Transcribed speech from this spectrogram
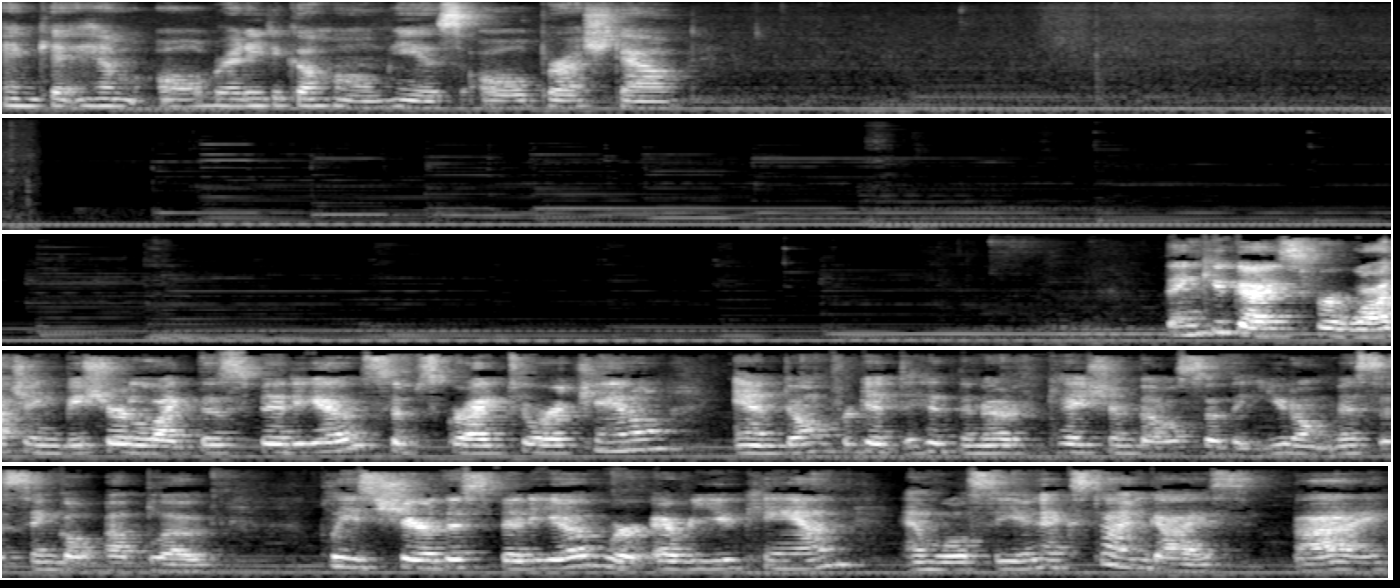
and get him all ready to go home. He is all brushed out. Thank you guys for watching. Be sure to like this video, subscribe to our channel, and don't forget to hit the notification bell so that you don't miss a single upload. Please share this video wherever you can, and we'll see you next time, guys. Bye.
